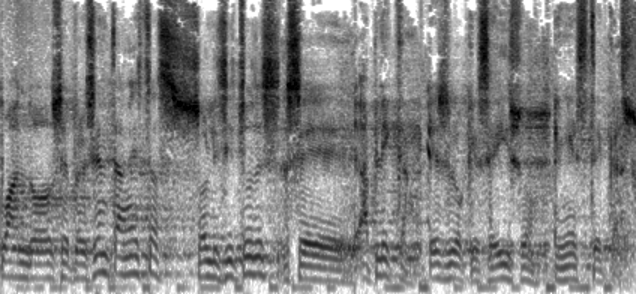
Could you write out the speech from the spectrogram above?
cuando se presentan estas solicitudes se aplican. Es lo que se hizo en este caso.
